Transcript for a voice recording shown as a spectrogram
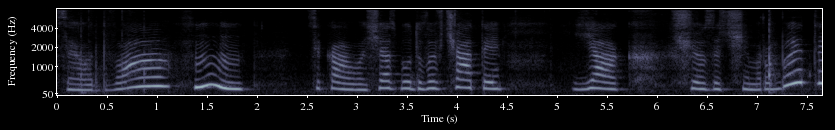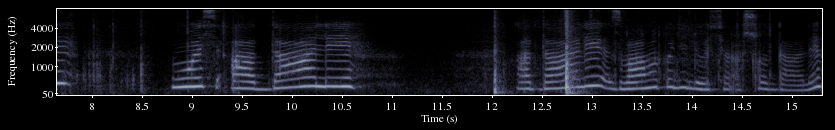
СО2. Хм, цікаво. Зараз буду вивчати, як, що за чим робити. Ось, а далі. А далі з вами поділюся. А що далі?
